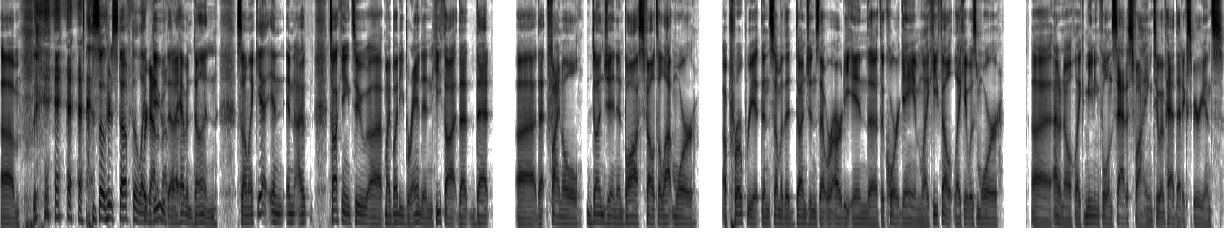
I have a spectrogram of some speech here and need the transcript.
Um, so there's stuff to like Forgot do that, about I haven't done. So I'm like, yeah, and and I talking to uh, my buddy Brandon, he thought that that uh, that final dungeon and boss felt a lot more appropriate than some of the dungeons that were already in the the core game. Like he felt like it was more uh I don't know, like meaningful and satisfying to have had that experience.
